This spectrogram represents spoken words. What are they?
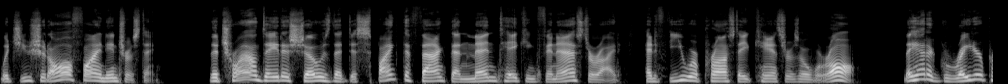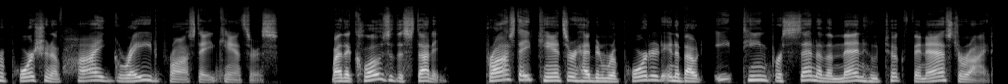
which you should all find interesting. The trial data shows that despite the fact that men taking finasteride had fewer prostate cancers overall, they had a greater proportion of high grade prostate cancers. By the close of the study, prostate cancer had been reported in about 18% of the men who took finasteride,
